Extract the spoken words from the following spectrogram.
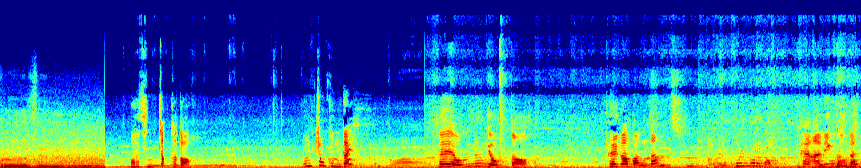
크루즈. 와 진짜 크다. 엄청 큰데? 배에 없는 게 없다. 배가 많다? 배 아닌 것 같아.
